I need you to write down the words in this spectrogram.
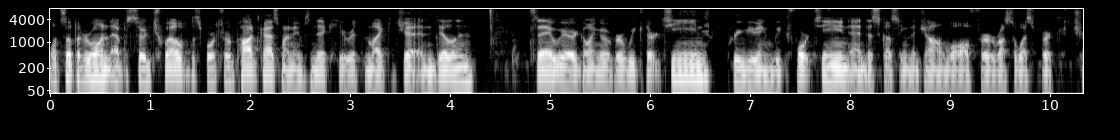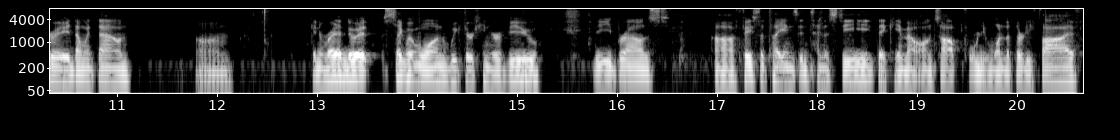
What's up, everyone? Episode 12 of the Sports World Podcast. My name's Nick here with Mike, Jet, and Dylan. Today we are going over week 13, previewing week 14, and discussing the John Wall for Russell Westbrook trade that went down. Um, getting right into it. Segment one, week 13 review. The Browns uh, faced the Titans in Tennessee. They came out on top 41 to 35.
